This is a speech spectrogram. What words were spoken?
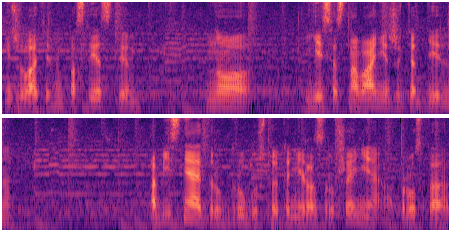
к нежелательным последствиям, но есть основания жить отдельно. Объясняя друг другу, что это не разрушение, а просто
